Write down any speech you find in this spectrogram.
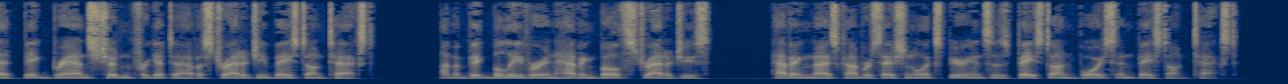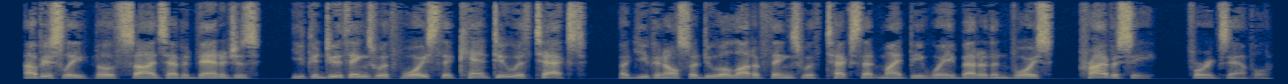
that big brands shouldn't forget to have a strategy based on text. I'm a big believer in having both strategies, having nice conversational experiences based on voice and based on text. Obviously, both sides have advantages. You can do things with voice that can't do with text, but you can also do a lot of things with text that might be way better than voice. Privacy, for example,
